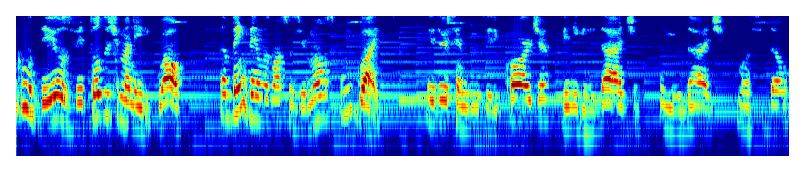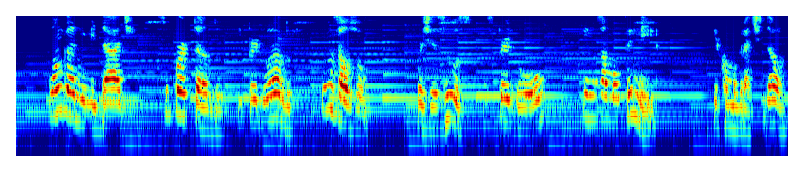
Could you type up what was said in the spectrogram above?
como Deus vê todos de maneira igual, também vemos nossos irmãos como iguais, exercendo misericórdia, benignidade, humildade, mansidão, longanimidade, suportando e perdoando uns aos outros, pois Jesus nos perdoou e nos amou primeiro. E como gratidão,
